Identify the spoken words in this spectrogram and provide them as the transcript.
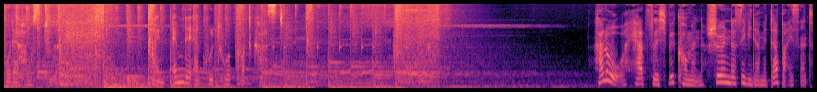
vor der Haustür. Ein MDR Kultur Podcast. Hallo, herzlich willkommen. Schön, dass Sie wieder mit dabei sind.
